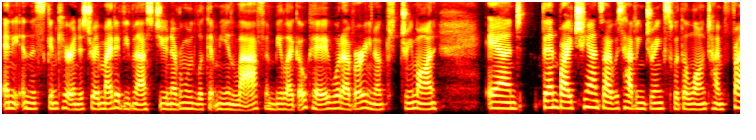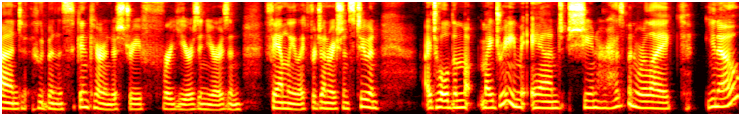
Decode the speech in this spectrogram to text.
and in the skincare industry, I might have even asked you, and everyone would look at me and laugh and be like, okay, whatever, you know, dream on. And then by chance, I was having drinks with a longtime friend who'd been in the skincare industry for years and years and family, like for generations too. And I told them my dream, and she and her husband were like, you know,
